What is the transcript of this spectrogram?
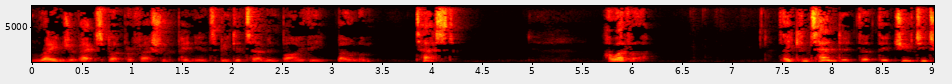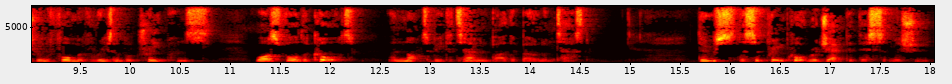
range of expert professional opinion to be determined by the Bolam test. However, they contended that the duty to inform of reasonable treatments was for the court and not to be determined by the Bolam test. Thus, the Supreme Court rejected this submission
